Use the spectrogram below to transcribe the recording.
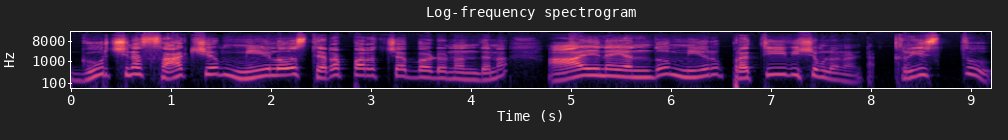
గూర్చిన సాక్ష్యం మీలో స్థిరపరచబడినందున ఆయన యందు మీరు ప్రతి విషయంలోనంట. క్రీస్తు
